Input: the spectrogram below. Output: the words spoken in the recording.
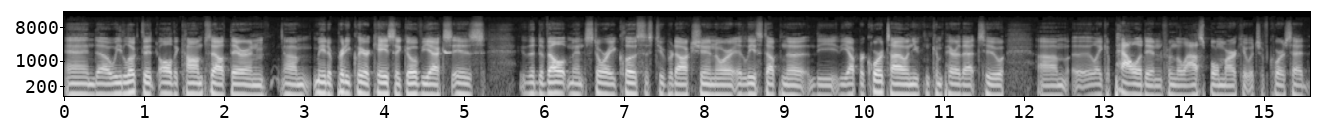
and uh, we looked at all the comps out there and um, made a pretty clear case that GoviEx is the development story closest to production, or at least up in the, the, the upper quartile, and you can compare that to um, uh, like a Paladin from the last bull market, which of course had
